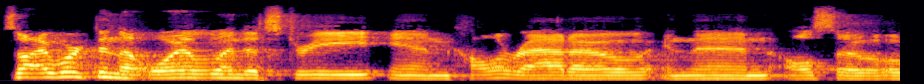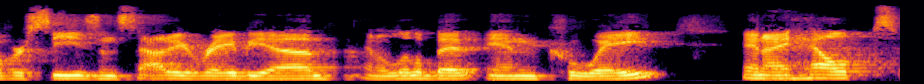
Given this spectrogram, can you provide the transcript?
So I worked in the oil industry in Colorado and then also overseas in Saudi Arabia and a little bit in Kuwait and I helped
